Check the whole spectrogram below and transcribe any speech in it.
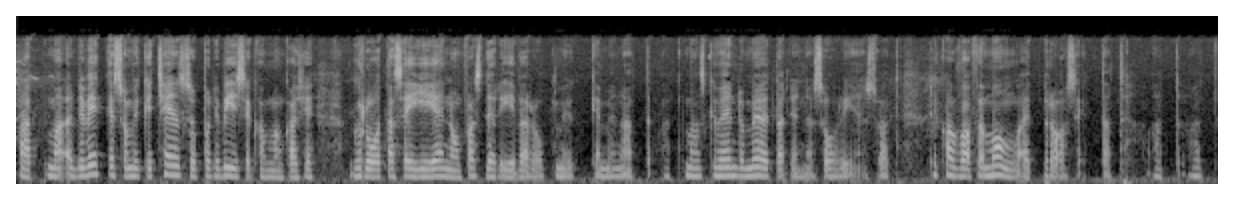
att man, det väcker så mycket känslor på det viset kan man kanske gråta sig igenom fast det river upp mycket, men att, att man skulle ändå möta den här sorgen så att det kan vara för många ett bra sätt att, att, att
